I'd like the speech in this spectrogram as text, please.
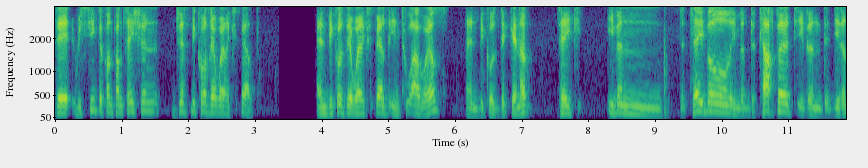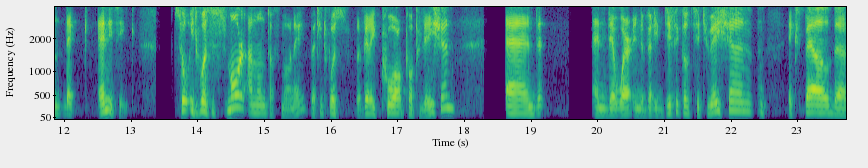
they received the compensation just because they were expelled, and because they were expelled in two hours, and because they cannot take even the table, even the carpet, even they didn't take anything. So it was a small amount of money, but it was a very poor population, and and they were in a very difficult situation, expelled uh,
